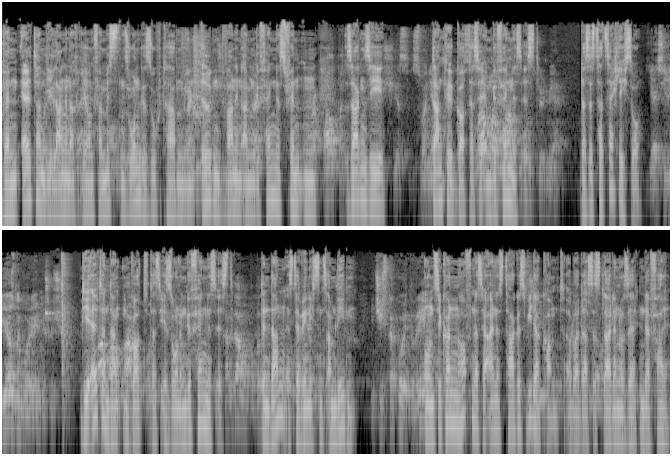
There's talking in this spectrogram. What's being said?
Wenn Eltern, die lange nach ihrem vermissten Sohn gesucht haben, ihn irgendwann in einem Gefängnis finden, sagen sie, danke Gott, dass er im Gefängnis ist. Das ist tatsächlich so. Die Eltern danken Gott, dass ihr Sohn im Gefängnis ist. Denn dann ist er wenigstens am Leben. Und sie können hoffen, dass er eines Tages wiederkommt, aber das ist leider nur selten der Fall.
